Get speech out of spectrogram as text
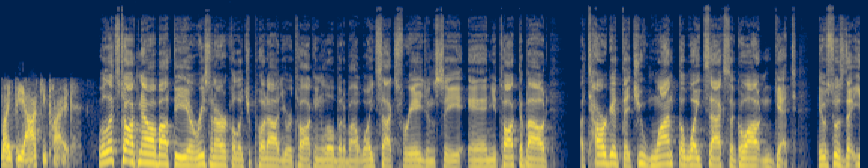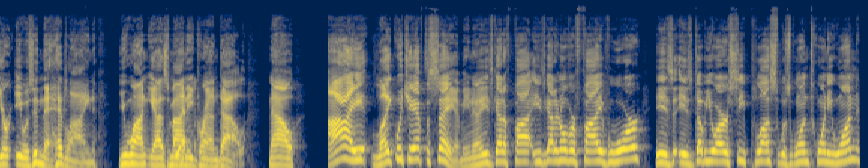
might be occupied. Well, let's talk now about the uh, recent article that you put out. You were talking a little bit about White Sox free agency, and you talked about a target that you want the White Sox to go out and get. It was, was that you're, it was in the headline. You want Yasmani yes. Grandal. Now, I like what you have to say. I mean, uh, he's got a five, he's got an over five WAR. His his WRC plus was 121.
